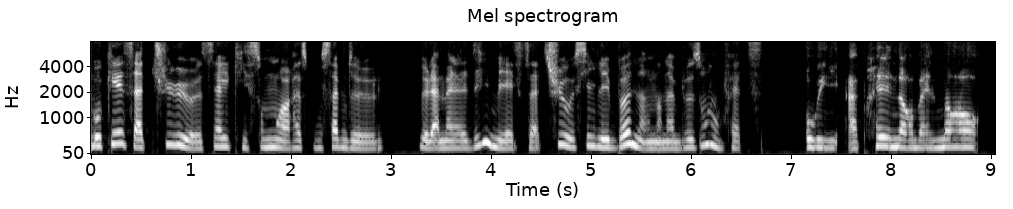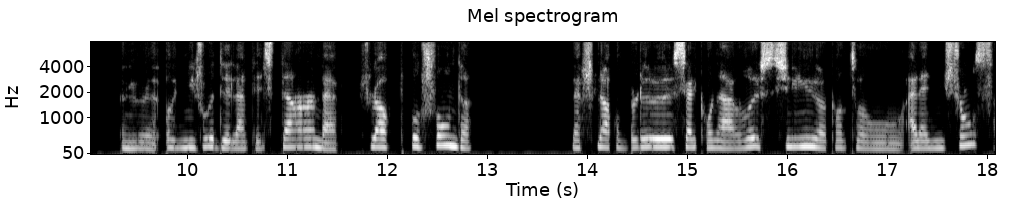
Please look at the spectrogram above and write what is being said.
Ok, ça tue euh, celles qui sont euh, responsables de, de la maladie, mais ça tue aussi les bonnes. On en a besoin en fait. Oui, après, normalement, au niveau de l'intestin, la flore profonde, la flore bleue, celle qu'on a reçue quand on, à la naissance,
